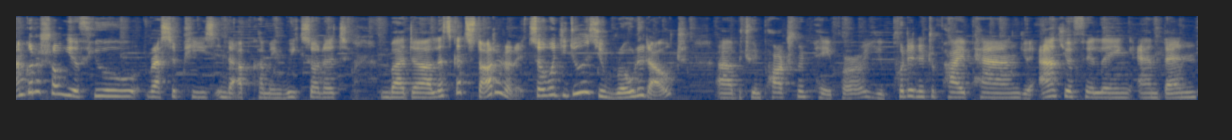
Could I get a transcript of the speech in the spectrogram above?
I'm going to show you a few recipes in the upcoming weeks on it, but uh, let's get started on it. So what you do is you roll it out, uh, between parchment paper, you put it into pie pan, you add your filling, and then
